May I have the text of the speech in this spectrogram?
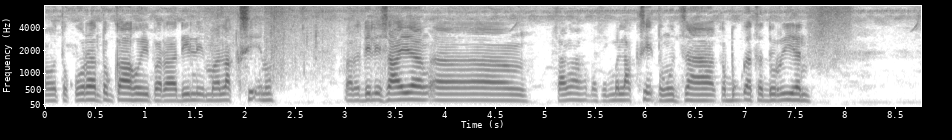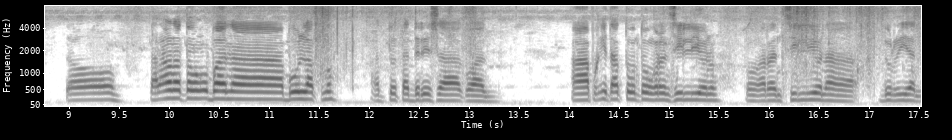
o tukuran tog kahoy para dili malaksi no? Para dili sayang ang sanga basig malaksi tungod sa kabugat sa durian. So tanaw na tong uban na bulak no? Adto ta diri sa kuan. Ah pakita tong tong ransilyo no? Tong ransilyo na durian.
